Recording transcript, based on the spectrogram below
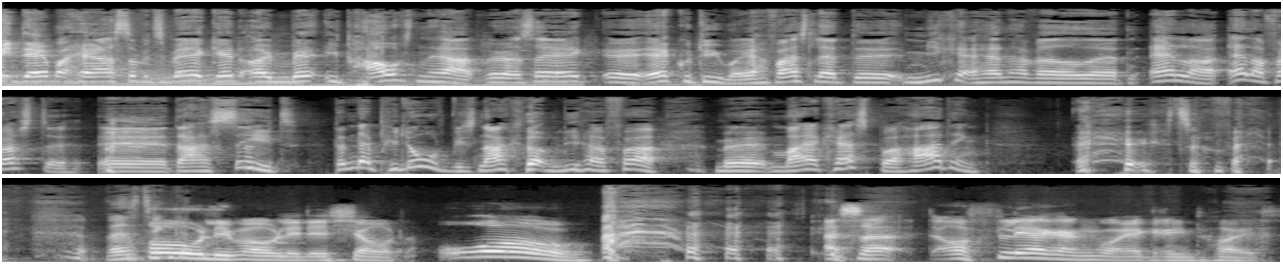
Mine damer og herrer, så er vi tilbage igen, og i, i pausen her, vil jeg sige, ikke, øh, ekodymer. Jeg har faktisk ladt øh, Mika, han har været øh, den aller, aller første, øh, der har set den der pilot, vi snakkede om lige her før, med Maja Kasper Harding. så hvad, hvad Holy moly, det er sjovt. Wow. altså, der var flere gange, hvor jeg grinte højt.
